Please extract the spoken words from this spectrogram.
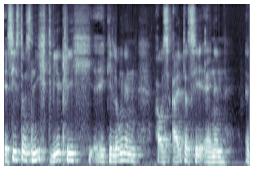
es ist uns nicht wirklich äh, gelungen, aus Altersee einen äh,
